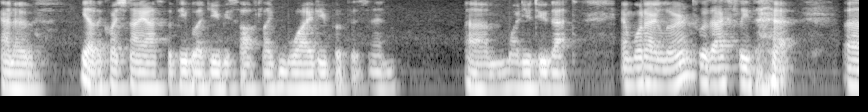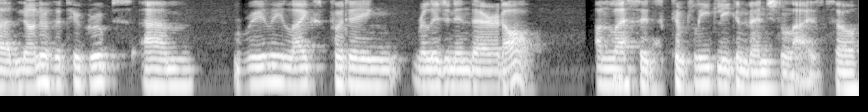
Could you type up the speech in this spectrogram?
kind of yeah, the question I asked the people at Ubisoft, like, why do you put this in? Um, why do you do that? And what I learned was actually that uh, none of the two groups um, really likes putting religion in there at all, unless it's completely conventionalized. So,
